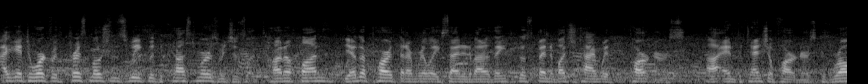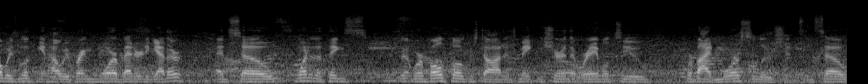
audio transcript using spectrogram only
I get to work with Chris Motion this week with the customers, which is a ton of fun. The other part that I'm really excited about is I get to go spend a bunch of time with partners uh, and potential partners, because we're always looking at how we bring more better together. And so one of the things that we're both focused on is making sure that we're able to provide more solutions. And so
